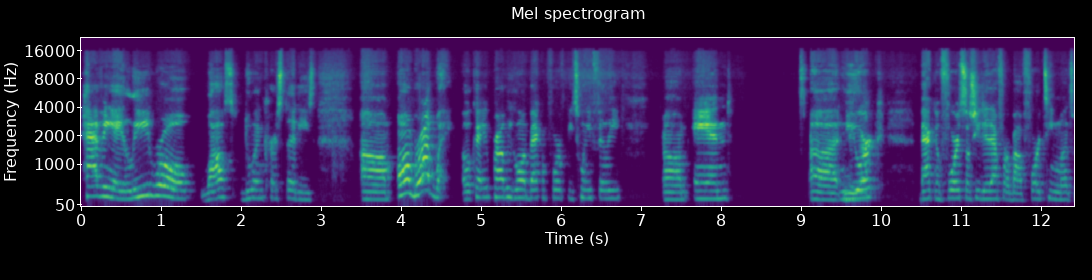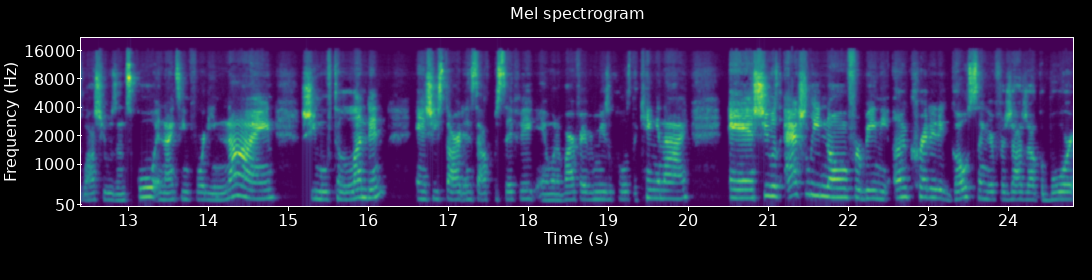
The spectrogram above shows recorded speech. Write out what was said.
having a lead role whilst doing her studies um, on Broadway. Okay, probably going back and forth between Philly um, and uh, New, New York. York back and forth. So she did that for about 14 months while she was in school. In 1949, she moved to London and she starred in South Pacific and one of our favorite musicals, The King and I. And she was actually known for being the uncredited ghost singer for Zsa Zsa Gabor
